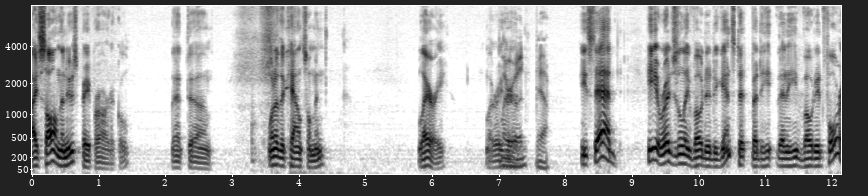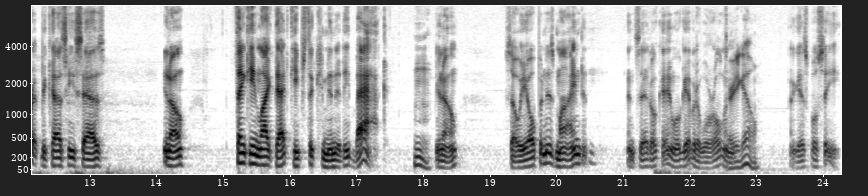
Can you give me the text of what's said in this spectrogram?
I saw in the newspaper article that um, one of the councilmen, Larry, Larry, Larry Hood, Hood, yeah, he said he originally voted against it, but he, then he voted for it because he says, you know, thinking like that keeps the community back. Hmm. You know, so he opened his mind and, and said, okay, we'll give it a whirl. And there you go. I guess we'll see.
